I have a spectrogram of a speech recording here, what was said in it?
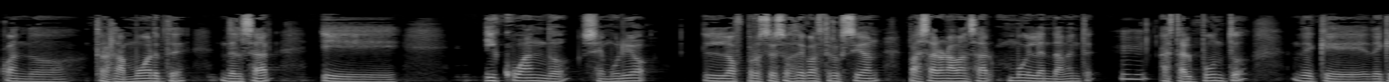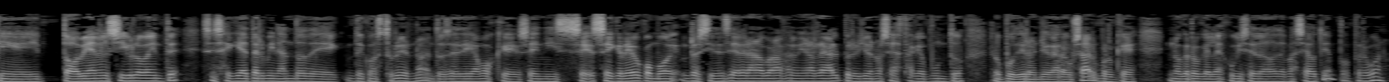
cuando, tras la muerte del zar y, y cuando se murió, los procesos de construcción pasaron a avanzar muy lentamente hasta el punto de que, de que todavía en el siglo XX se seguía terminando de, de construir, ¿no? Entonces digamos que se, se, se creó como residencia de verano para la familia real, pero yo no sé hasta qué punto lo pudieron llegar a usar, porque no creo que les hubiese dado demasiado tiempo, pero bueno.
